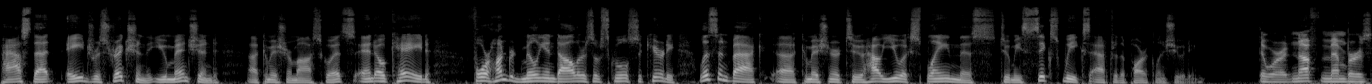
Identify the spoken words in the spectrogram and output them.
passed that age restriction that you mentioned, uh, Commissioner Moskowitz, and okayed $400 million of school security. Listen back, uh, Commissioner, to how you explained this to me six weeks after the Parkland shooting. There were enough members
